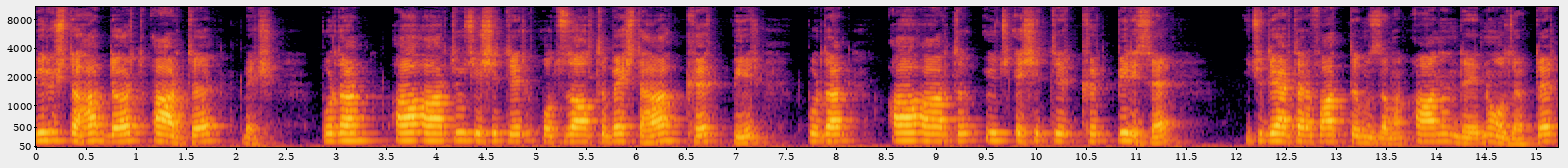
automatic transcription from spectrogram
1 3 daha 4 artı 5. Buradan A artı 3 eşittir. 36 5 daha 41. Buradan A artı 3 eşittir 41 ise 3'ü diğer tarafa attığımız zaman A'nın değeri ne olacaktır?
